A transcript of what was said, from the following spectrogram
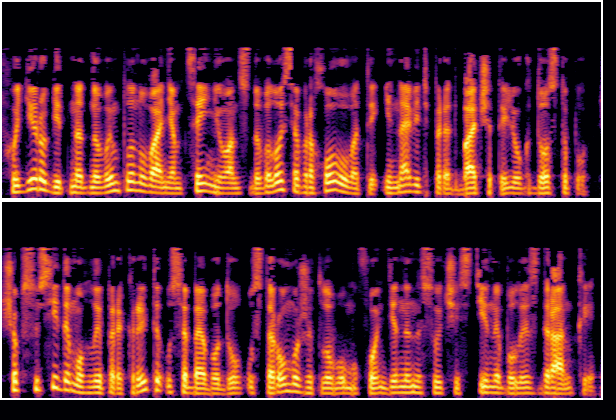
В ході робіт над новим плануванням цей нюанс довелося враховувати і навіть передбачити люк доступу, щоб сусіди могли перекрити у себе воду у старому житловому фонді, не несучі стіни були з дранки.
